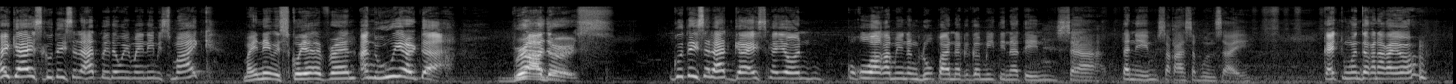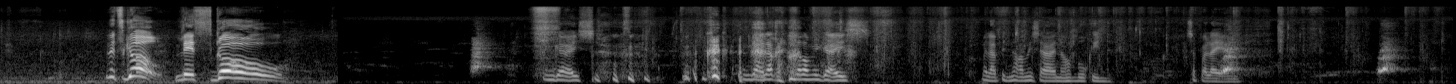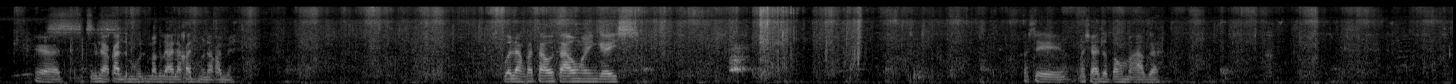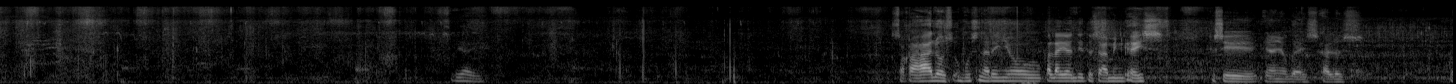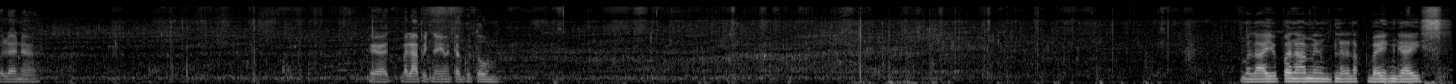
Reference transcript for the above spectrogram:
Hi guys, good day sa lahat. By the way, my name is Mike. My name is Kuya Efren. And we are the Brothers. Good day sa lahat guys. Ngayon, kukuha kami ng lupa na gagamitin natin sa tanim sa Casa Bonsai. Kahit kung handa ka na kayo, let's go! Let's go! Guys. Naglalakad na kami guys. Malapit na kami sa ano, bukid. Sa palayan. Kaya maglalakad, maglalakad muna kami. Walang katao-tao ngayon guys. Kasi masyado pang maaga. Yay. Saka halos ubos na rin yung kalayan dito sa amin guys. Kasi yan nyo guys, halos wala na. Kaya malapit na yung tagutom. Malayo pa namin lalakbayin guys.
